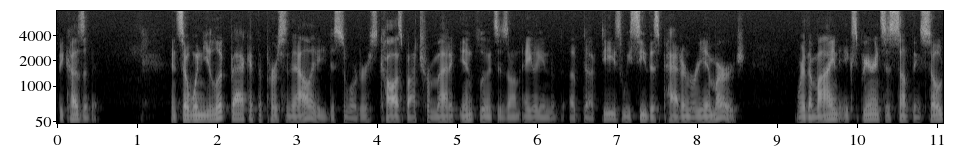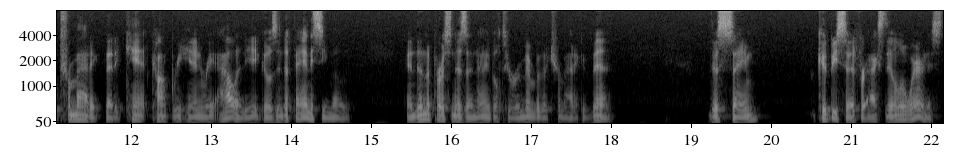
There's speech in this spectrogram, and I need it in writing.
because of it. And so when you look back at the personality disorders caused by traumatic influences on alien abductees, we see this pattern reemerge, where the mind experiences something so traumatic that it can't comprehend reality. It goes into fantasy mode. And then the person is unable to remember the traumatic event. This same could be said for accidental awareness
